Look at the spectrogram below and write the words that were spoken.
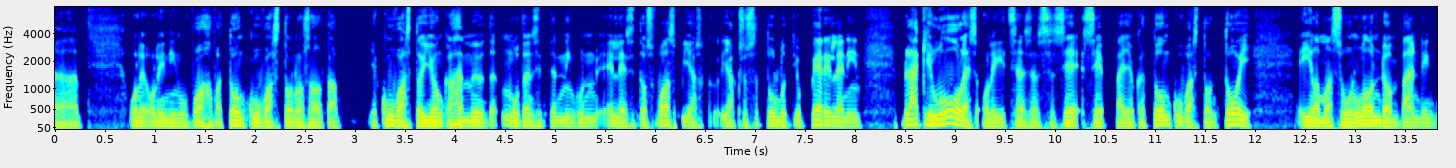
ää, oli, oli niin kuin vahva ton kuvaston osalta ja kuvasto, jonka hän muuten sitten, niin kuin, ellei se tuossa Wasp-jaksossa tullut jo perille, niin Blackie Lawless oli itse asiassa se seppä, joka ton kuvaston toi ilmaisuun London Bandin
